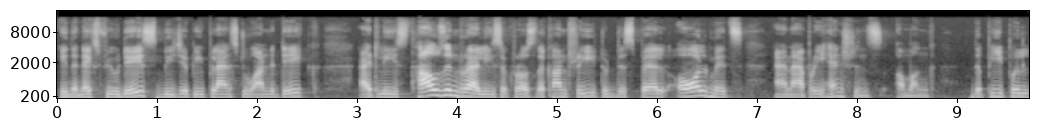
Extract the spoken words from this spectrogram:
In the next few days, BJP plans to undertake at least 1,000 rallies across the country to dispel all myths and apprehensions among the people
